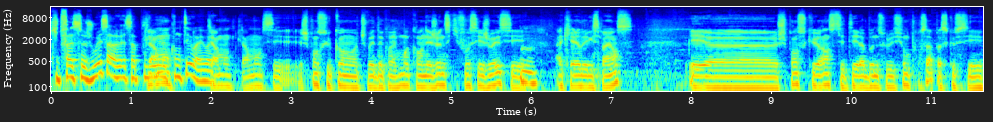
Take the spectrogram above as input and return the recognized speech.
Qui te fasse jouer, ça, ça pouvait Clairement. compter, ouais. ouais. Clairement, clairement, c'est. Je pense que quand tu vas être d'accord avec moi, quand on est jeune, ce qu'il faut c'est jouer, c'est Mm. acquérir de l'expérience. Et euh, je pense que Reims c'était la bonne solution pour ça parce que c'est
